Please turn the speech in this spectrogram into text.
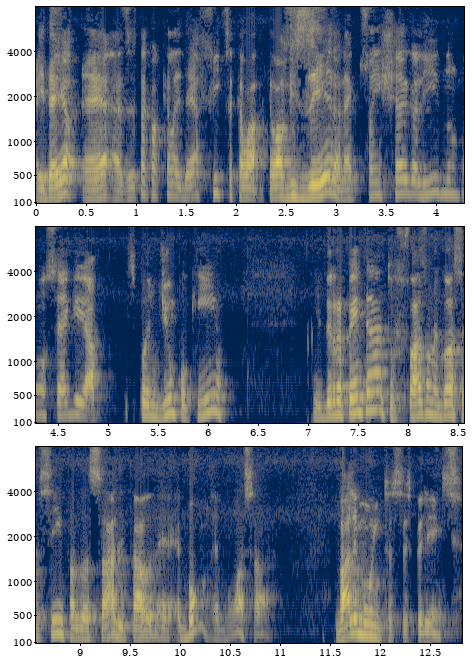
A ideia é, às vezes tá com aquela ideia fixa, aquela, aquela viseira, né? Que só enxerga ali, não consegue expandir um pouquinho. E de repente, ah, tu faz um negócio assim, faz assado e tal. É, é bom, é bom essa. Vale muito essa experiência.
